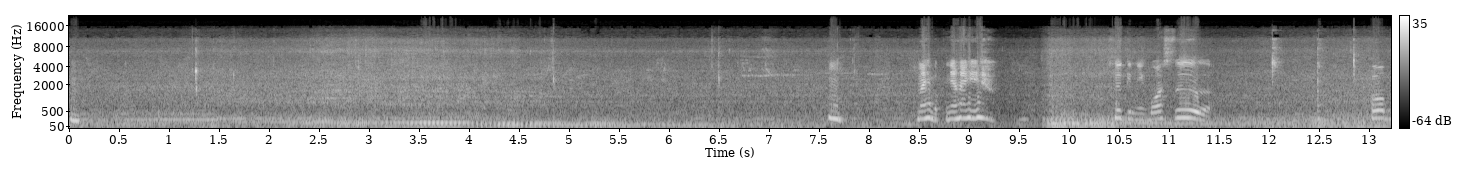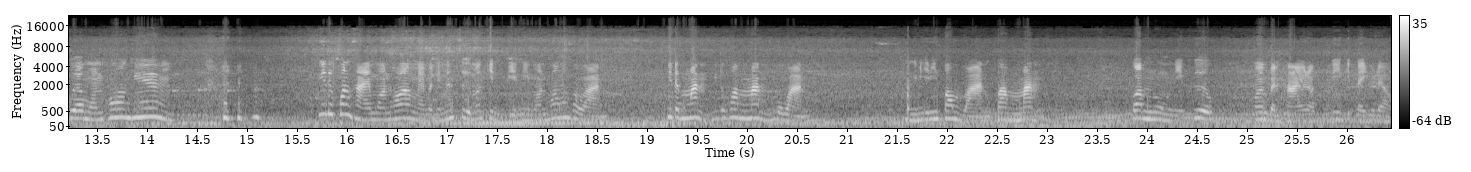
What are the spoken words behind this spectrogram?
อืมอืมไม่บอกง่ายซื้อกินอีกบ่ซื้อ พราะว่าเบื่อหมอนทองแห้งนี่ทุกคนขายหมอนทองแหม่บัดนี้มันซื้อมากินปีนี้หมอนทองมันหวานมีแต่มันมีแต่ความมันบ่หวานมันนี้มันจะมีความหวานความมันความนุ่มนี่คือมันเป็นหายอยู่แล้วนี่กินได้อยู่แล้ว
